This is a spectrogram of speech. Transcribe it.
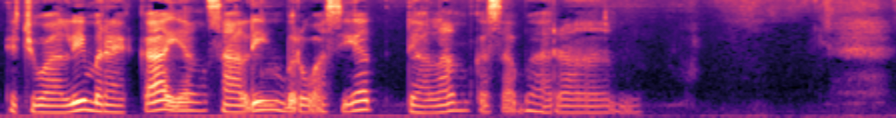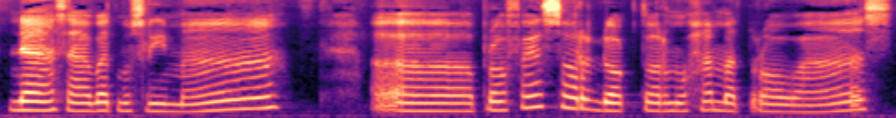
kecuali mereka yang saling berwasiat dalam kesabaran. Nah, sahabat muslimah, eh, Profesor Dr. Muhammad Rawas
